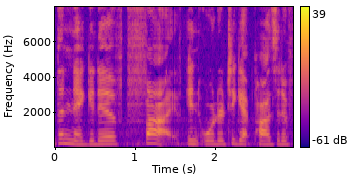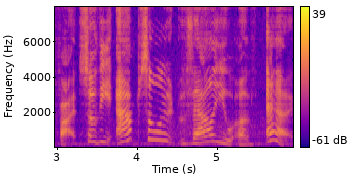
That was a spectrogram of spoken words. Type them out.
the negative 5 in order to get positive 5. So the absolute value of x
